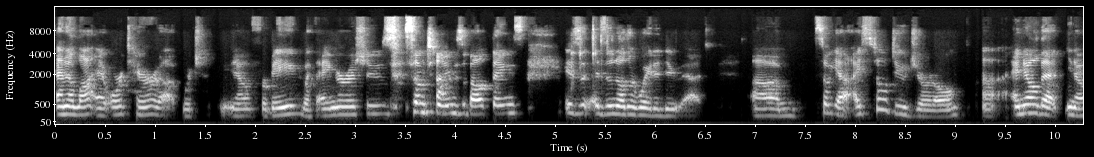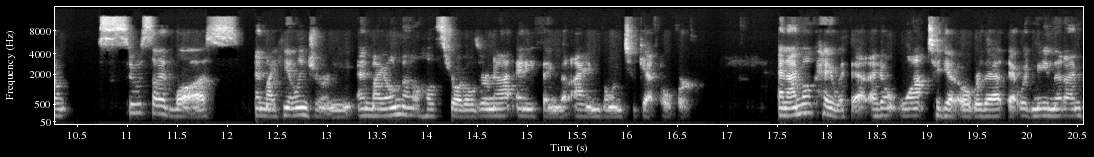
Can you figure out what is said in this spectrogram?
and a lot or tear it up which you know for me with anger issues sometimes about things is, is another way to do that. Um, so yeah i still do journal. Uh, i know that you know suicide loss and my healing journey and my own mental health struggles are not anything that i am going to get over. And i'm okay with that. I don't want to get over that. That would mean that i'm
